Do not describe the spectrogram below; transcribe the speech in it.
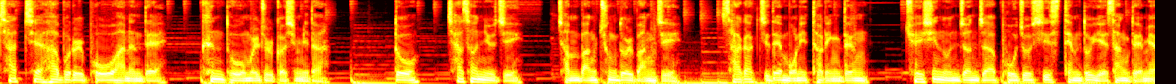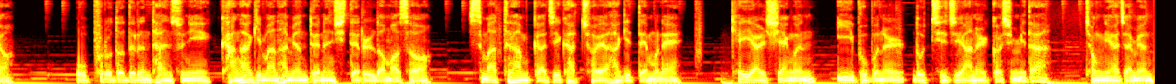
차체 하부를 보호하는 데 큰 도움을 줄 것입니다. 또 차선 유지, 전방 충돌 방지, 사각지대 모니터링 등 최신 운전자 보조 시스템도 예상되며 오프로더들은 단순히 강하기만 하면 되는 시대를 넘어서 스마트함까지 갖춰야 하기 때문에 KR 시행은 이 부분을 놓치지 않을 것입니다. 정리하자면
